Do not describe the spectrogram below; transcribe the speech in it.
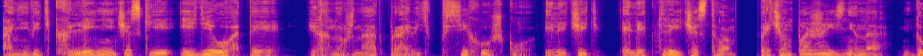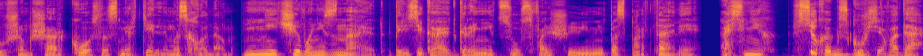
они ведь клинические идиоты. Их нужно отправить в психушку и лечить электричеством, причем пожизненно. Душам Шарко со смертельным исходом. Ничего не знают, пересекают границу с фальшивыми паспортами, а с них все как с гуся вода.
